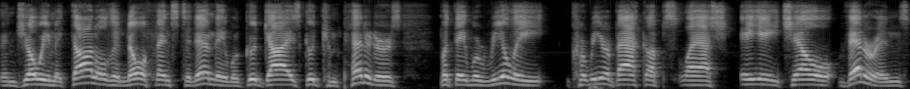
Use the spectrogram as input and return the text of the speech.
and Joey MacDonald. And no offense to them, they were good guys, good competitors, but they were really career backup slash AHL veterans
